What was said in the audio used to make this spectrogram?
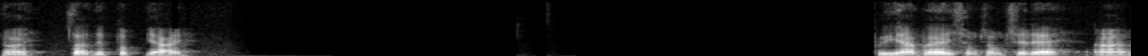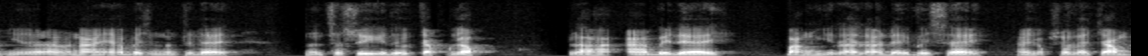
Rồi ta tiếp tục giải. Vì AB song song CD à như đã nói hồi nãy AB song song CD nên sẽ suy ra được cặp góc là ABD bằng với lại là DBC hai góc số là trong.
